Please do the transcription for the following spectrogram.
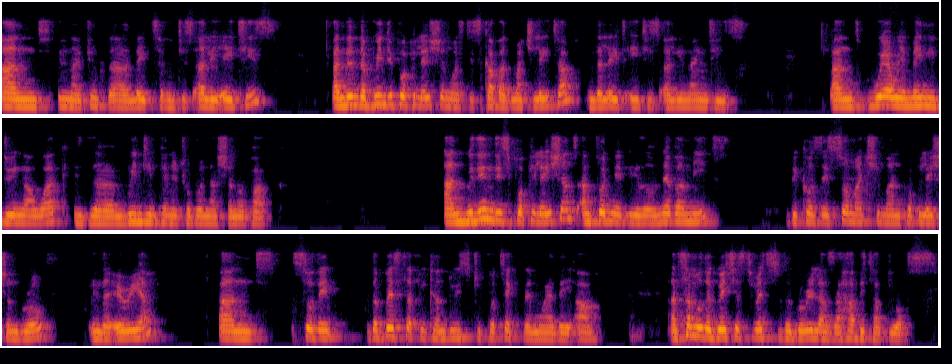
and in, I think, the late 70s, early 80s. And then the Bwindi population was discovered much later, in the late 80s, early 90s. And where we're mainly doing our work is the Bwindi Impenetrable National Park. And within these populations, unfortunately, they'll never meet because there's so much human population growth in the area. And so they, the best that we can do is to protect them where they are. And some of the greatest threats to the gorillas are habitat loss.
